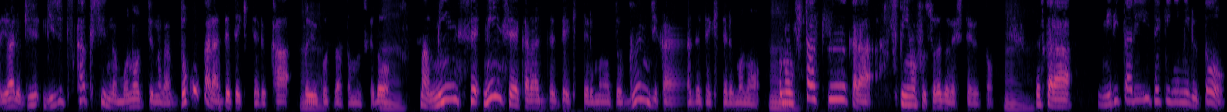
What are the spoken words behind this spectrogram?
ーいわゆる技技術革新のものっていうのがどこから出てきてるかということだと思うんですけど、うん。まあ、民政民政から出てきてるものと軍事から出てきてるもの、うん。この2つからスピンオフそれぞれしてると。うん。ですから、ミリタリー的に見ると、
